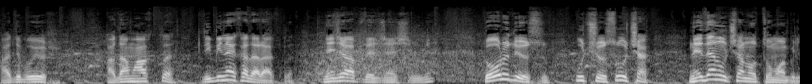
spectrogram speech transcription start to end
Hadi buyur. Adam haklı. Dibine kadar haklı. Ne cevap vereceksin şimdi? Doğru diyorsun. Uçuyorsa uçak. Neden uçan otomobil?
